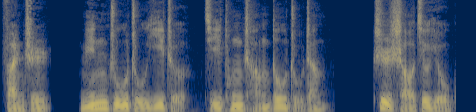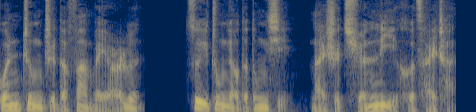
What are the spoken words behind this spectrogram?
反之，民主主义者即通常都主张，至少就有关政治的范围而论，最重要的东西乃是权力和财产。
